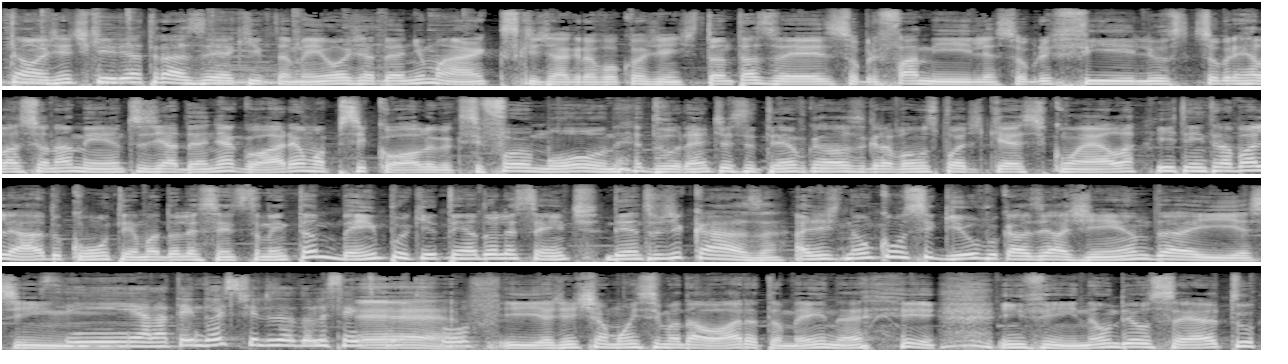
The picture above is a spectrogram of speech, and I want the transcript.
Então, a gente queria trazer aqui também hoje a Dani Marques, que já gravou com a gente tantas vezes sobre família, sobre filhos, sobre relacionamentos. E a Dani agora é uma psicóloga que se formou, né, durante esse tempo que nós gravamos podcast com ela e tem trabalhado com o tema adolescentes também, também porque tem adolescente dentro de casa. A gente não conseguiu por causa de agenda e assim. Sim, ela tem dois filhos adolescentes É, muito fofos. e a gente chamou em cima da hora também, né? Enfim, não deu certo,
